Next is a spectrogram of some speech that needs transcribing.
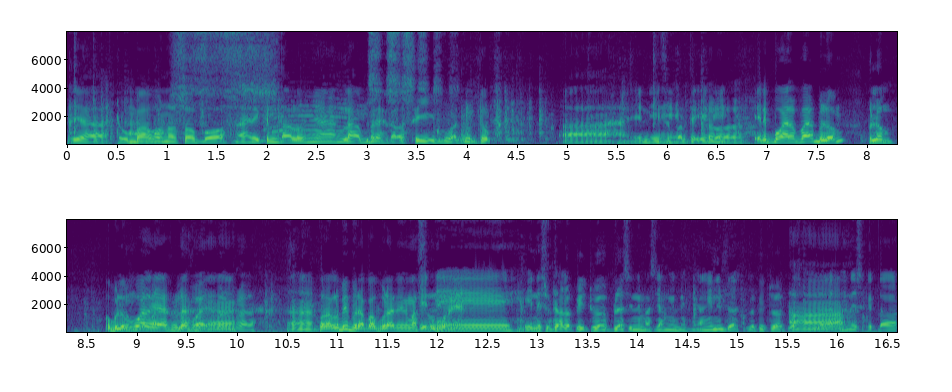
Ya, domba Wonosobo. Nah, ini gentalonya yang lambreh kalau si buat duduk. Ah, ini, Ini, seperti betul. ini. Ini puel-puel belum? Belum. Oh, belum, puel ya, belum sudah. belum Ah. puel. Ah, kurang lebih berapa bulan ini Mas ini umurnya? ini sudah lebih 12 ini Mas yang ini. Yang ini sudah lebih 12 Ah. bulan. Ini sekitar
